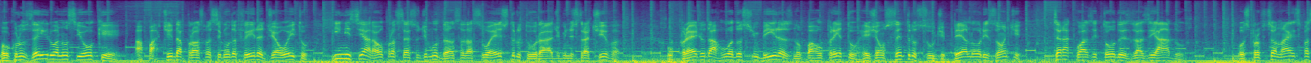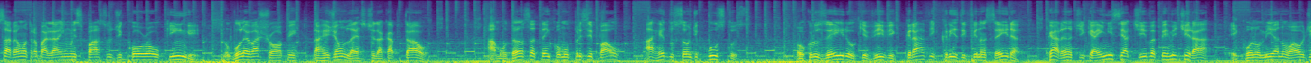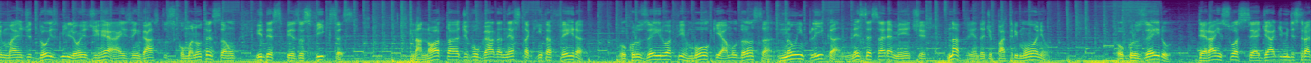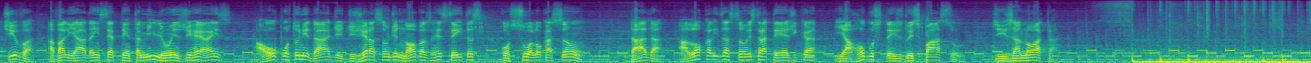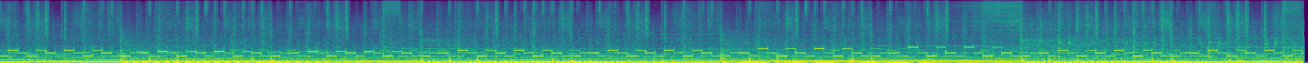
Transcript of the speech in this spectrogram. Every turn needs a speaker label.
Speaker 1: O Cruzeiro anunciou que, a partir da próxima segunda-feira, dia 8, iniciará o processo de mudança da sua estrutura administrativa. O prédio da Rua dos Timbiras, no Barro Preto, região centro-sul de Belo Horizonte, será quase todo esvaziado. Os profissionais passarão a trabalhar em um espaço de Coral King, no Boulevard Shopping, na região leste da capital. A mudança tem como principal a redução de custos. O Cruzeiro, que vive grave crise financeira, garante que a iniciativa permitirá economia anual de mais de 2 milhões de reais em gastos com manutenção e despesas fixas. Na nota divulgada nesta quinta-feira, o Cruzeiro afirmou que a mudança não implica necessariamente na venda de patrimônio. O Cruzeiro terá em sua sede administrativa, avaliada em 70 milhões de reais, a oportunidade de geração de novas receitas com sua locação, dada a localização estratégica e a robustez do espaço, diz a nota.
